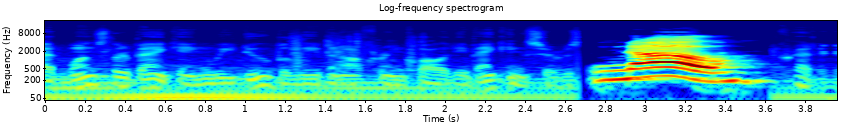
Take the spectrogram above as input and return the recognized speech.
At Wuncler Banking, we do believe in offering quality banking services. No. credit.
